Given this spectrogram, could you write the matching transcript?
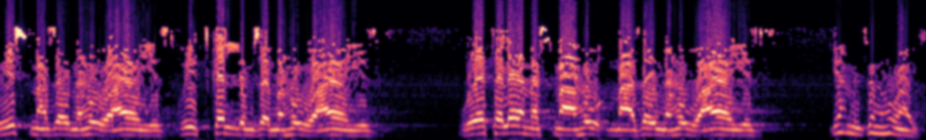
ويسمع زي ما هو عايز ويتكلم زي ما هو عايز ويتلامس مع هو مع زي ما هو عايز. يعمل زي ما هو عايز.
